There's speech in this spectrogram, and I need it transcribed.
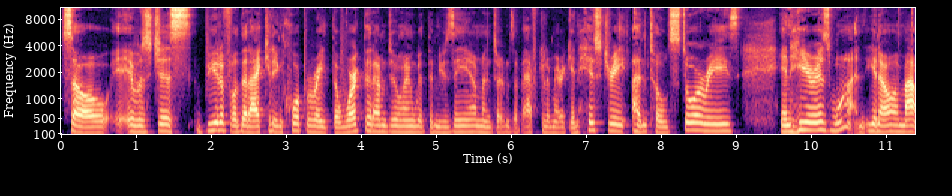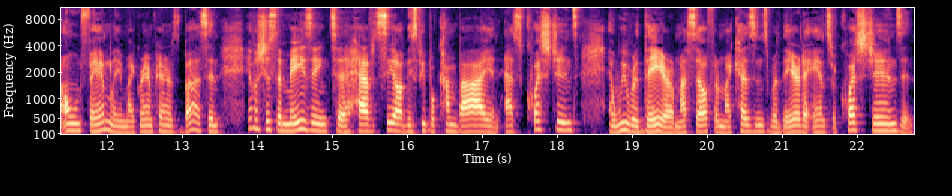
So it was just beautiful that I could incorporate the work that I'm doing with the museum in terms of African American history, untold stories. And here is one, you know, in my own family, my grandparents' bus. And it was just amazing to have see all these people come by and ask questions. And we were there. Myself and my cousins were there to answer questions and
